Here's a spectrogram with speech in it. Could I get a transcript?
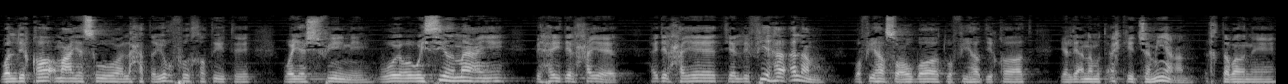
واللقاء مع يسوع لحتى يغفر خطيتي ويشفيني ويصير معي بهيدي الحياة. هيدي الحياة يلي فيها ألم وفيها صعوبات وفيها ضيقات يلي أنا متأكد جميعا اختبرني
